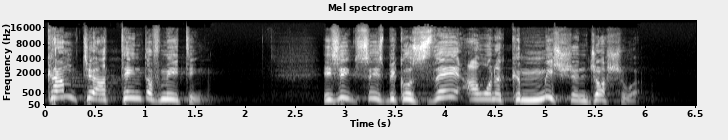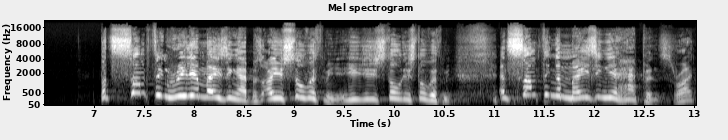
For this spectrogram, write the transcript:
come to our tent of meeting. He says, Because there I want to commission Joshua. But something really amazing happens. Are you still with me? You, you still, you're still with me. And something amazing here happens, right?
